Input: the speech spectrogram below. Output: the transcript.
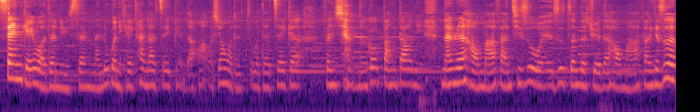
send 给我的女生们。如果你可以看到这边的话，我希望我的我的这个分享能够帮到你。男人好麻烦，其实我也是真的觉得好麻烦，可是。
